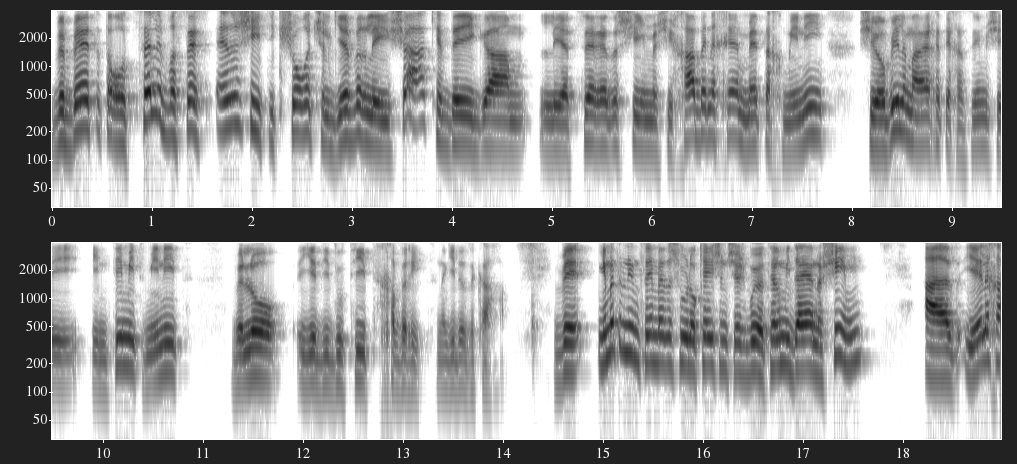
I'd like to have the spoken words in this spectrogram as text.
וב' אתה רוצה לבסס איזושהי תקשורת של גבר לאישה כדי גם לייצר איזושהי משיכה ביניכם, מתח מיני שיוביל למערכת יחסים שהיא אינטימית, מינית ולא ידידותית חברית, נגיד את זה ככה. ואם אתם נמצאים באיזשהו לוקיישן שיש בו יותר מדי אנשים אז יהיה לך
